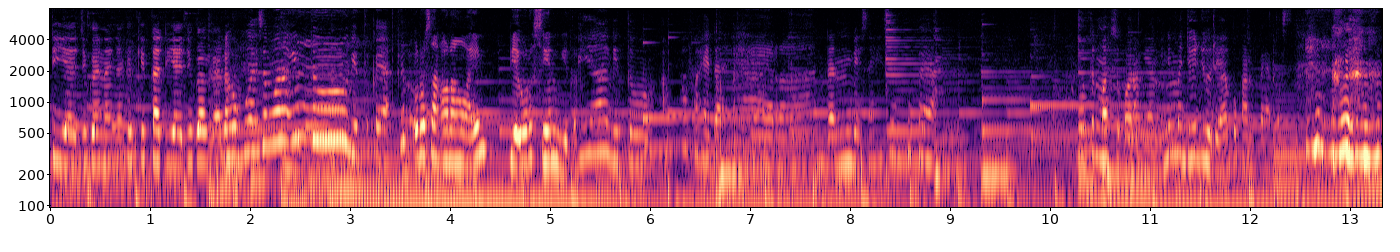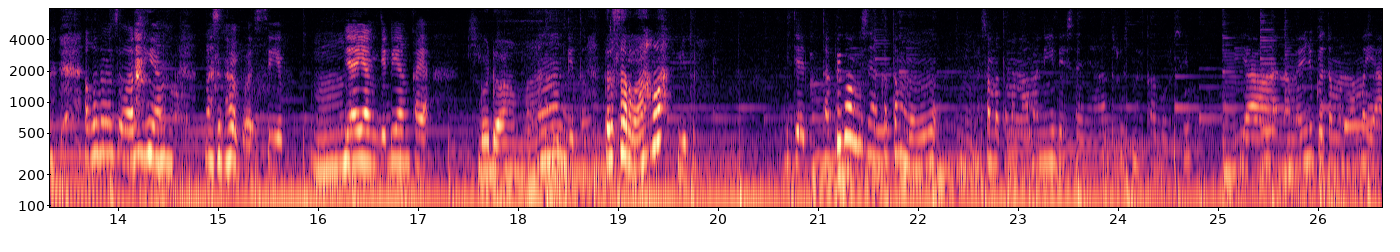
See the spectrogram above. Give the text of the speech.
Dia juga nanya ke kita dia juga nggak ada hubungan sama orang itu gitu. Kayak kan urusan orang lain dia urusin gitu. Iya gitu. Apa faedahnya heran. Dan biasanya sih termasuk orang yang ini mah jujur ya bukan peres aku termasuk orang yang nggak suka gosip. Hmm. ya yang jadi yang kayak bodoh amat. hmm, gitu. Terserah lah gitu. Jadi tapi kalau misalnya ketemu hmm. sama teman lama nih biasanya terus mereka gosip ya namanya juga teman lama ya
